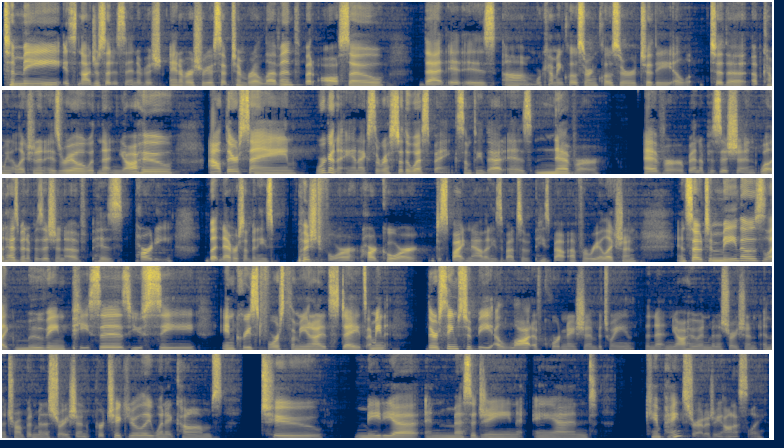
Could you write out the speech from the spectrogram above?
To me, it's not just that it's the anniversary of September 11th, but also that it is um, we're coming closer and closer to the to the upcoming election in Israel with Netanyahu out there saying we're going to annex the rest of the West Bank, something that has never ever been a position. Well, it has been a position of his party, but never something he's pushed for hardcore. Despite now that he's about to he's about up for reelection, and so to me, those like moving pieces, you see increased force from the United States. I mean there seems to be a lot of coordination between the Netanyahu administration and the Trump administration, particularly when it comes to media and messaging and campaign strategy, honestly.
